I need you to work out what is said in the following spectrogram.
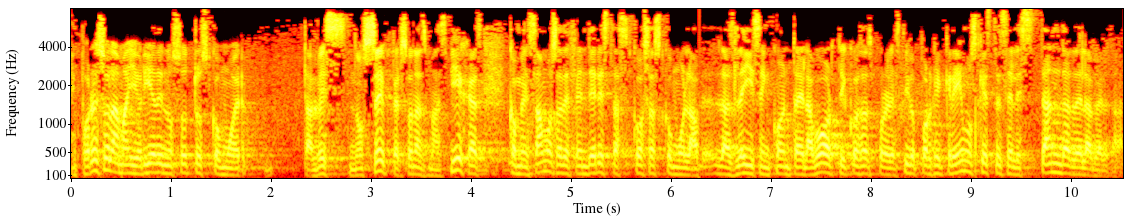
y por eso la mayoría de nosotros como tal vez, no sé, personas más viejas, comenzamos a defender estas cosas como las leyes en contra del aborto y cosas por el estilo, porque creemos que este es el estándar de la verdad.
